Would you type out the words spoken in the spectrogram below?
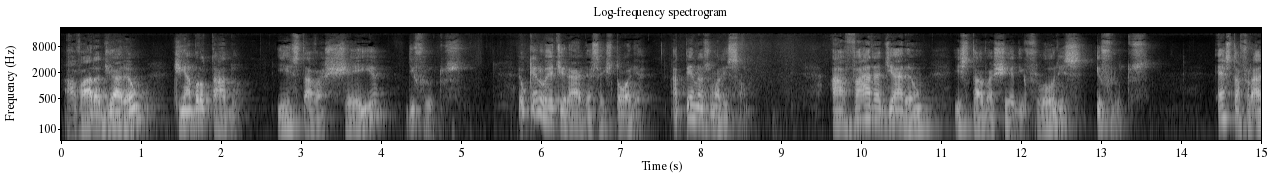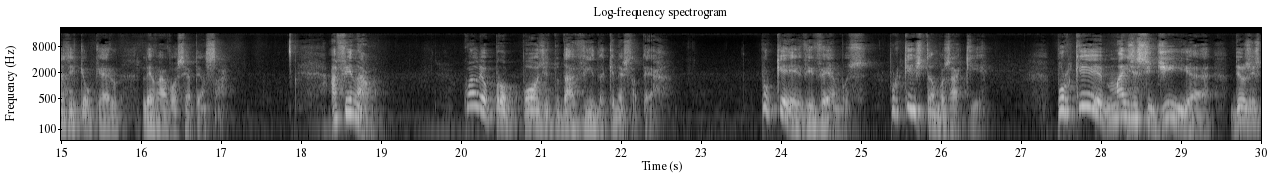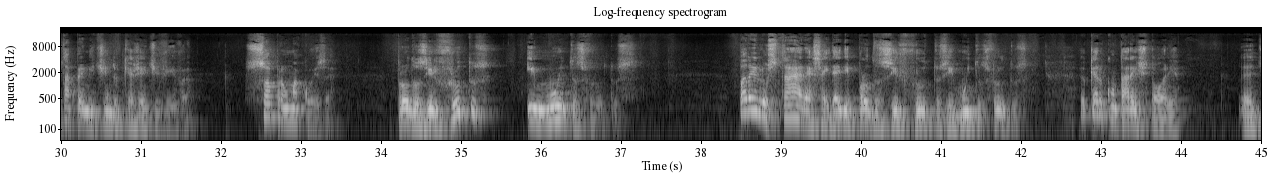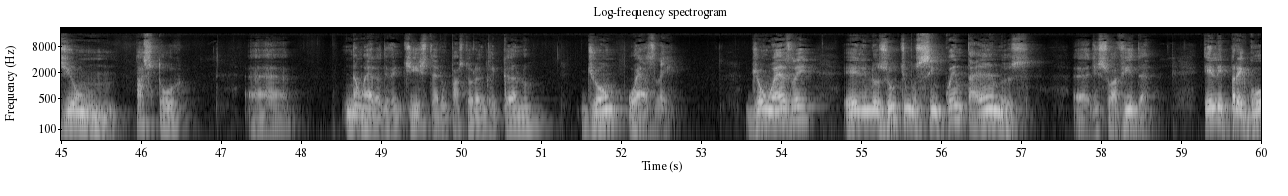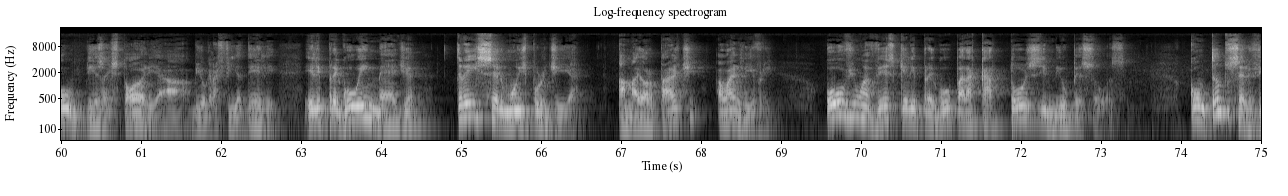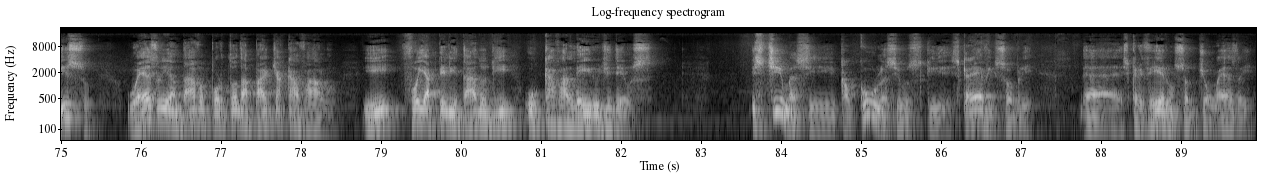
A vara de Arão tinha brotado e estava cheia de frutos. Eu quero retirar dessa história apenas uma lição. A vara de Arão estava cheia de flores e frutos esta frase que eu quero levar você a pensar. Afinal, qual é o propósito da vida aqui nesta terra? Por que vivemos? Por que estamos aqui? Por que mais esse dia Deus está permitindo que a gente viva? Só para uma coisa: produzir frutos e muitos frutos. Para ilustrar essa ideia de produzir frutos e muitos frutos, eu quero contar a história de um pastor, eh, não era adventista, era um pastor anglicano, John Wesley. John Wesley, ele nos últimos 50 anos eh, de sua vida, ele pregou, diz a história, a biografia dele, ele pregou em média três sermões por dia, a maior parte ao ar livre. Houve uma vez que ele pregou para 14 mil pessoas. Com tanto serviço, Wesley andava por toda parte a cavalo e foi apelidado de o Cavaleiro de Deus. Estima-se, calcula-se os que escrevem sobre, eh, escreveram sobre John Wesley,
